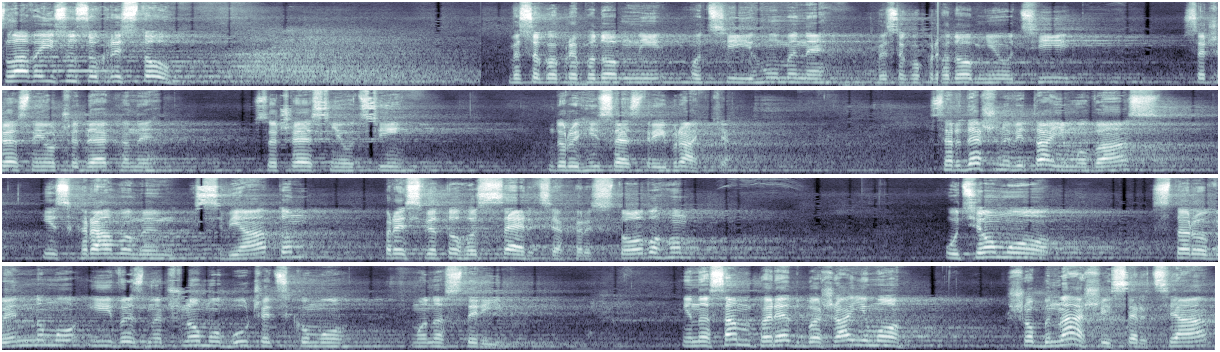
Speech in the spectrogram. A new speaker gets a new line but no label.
Слава Ісусу Христу! Високопреподобні отці Ігумени, високопреподобні отці, всечесні очедекани, всечесні отці, дорогі сестри і браття. Сердечно вітаємо вас із храмовим святом Пресвятого Серця Христового у цьому старовинному і визначному Бучацькому монастирі. І насамперед бажаємо, щоб наші серця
